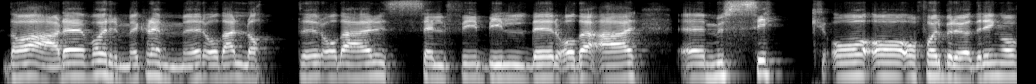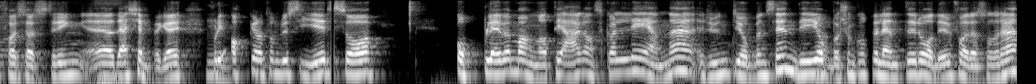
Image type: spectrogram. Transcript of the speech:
Da er det varme klemmer, og det er latter, og det er selfiebilder, og det er eh, musikk. Og, og, og forbrødring og forsøstring. Eh, det er kjempegøy. Fordi akkurat som du sier, så opplever mange at de er ganske alene rundt jobben sin. De jobber som konsulenter, rådgiver, foredragsholdere.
